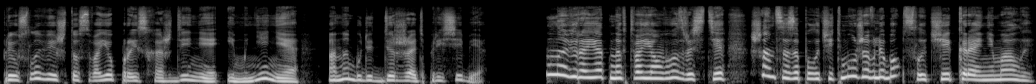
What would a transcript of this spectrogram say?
при условии, что свое происхождение и мнение она будет держать при себе. Но, вероятно, в твоем возрасте шансы заполучить мужа в любом случае крайне малы.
